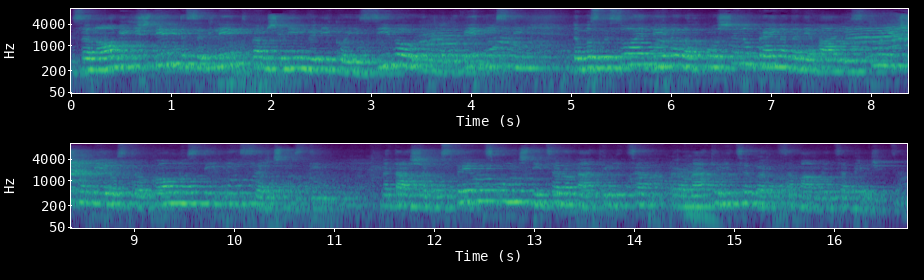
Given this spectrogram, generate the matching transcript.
Za novih 40 let vam želim veliko izzivov in radovednosti, da boste svoje delo lahko še naprej nadaljevali s tolikšno mero strokovnosti in srčnosti. Nataša Kostrevc, pomočnica ravnateljica, ravnateljice vrtca Mavrica Brežica.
